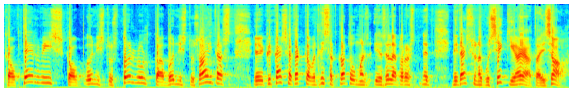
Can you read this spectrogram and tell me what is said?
kaob tervis, kaob õnnistus põllult, kaob õnnistus aidast, kõik asjad hakkavad lihtsalt kaduma ja sellepärast need, neid asju nagu segi ajada ei saa.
